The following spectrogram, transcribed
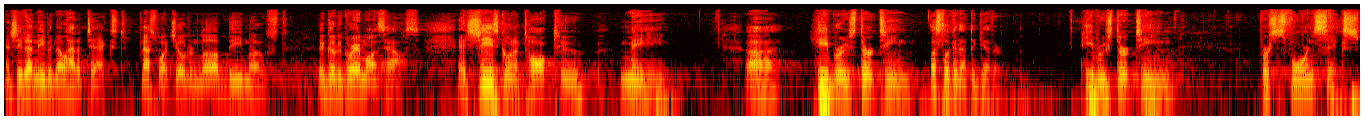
and she doesn't even know how to text. That's what children love the most. They go to grandma's house, and she's going to talk to me. Uh, Hebrews 13. Let's look at that together. Hebrews 13, verses 4 and 6.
